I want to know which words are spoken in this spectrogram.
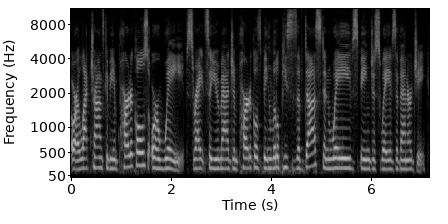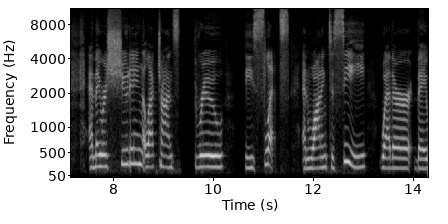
or electrons can be in particles or waves, right? So you imagine particles being little pieces of dust and waves being just waves of energy. And they were shooting electrons through these slits and wanting to see whether they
